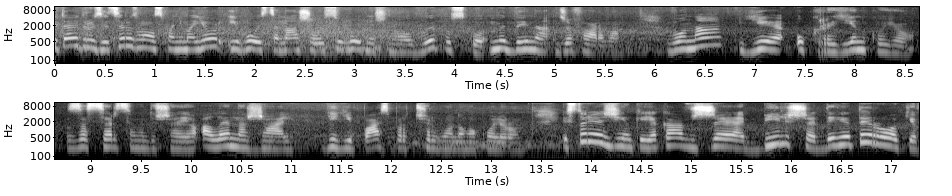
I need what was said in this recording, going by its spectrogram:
Вітаю, друзі! Це розмова з пані майор і гостя нашого сьогоднішнього випуску Медина Джафарова. Вона є українкою за серцем і душею, але на жаль, її паспорт червоного кольору. Історія жінки, яка вже більше 9 років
